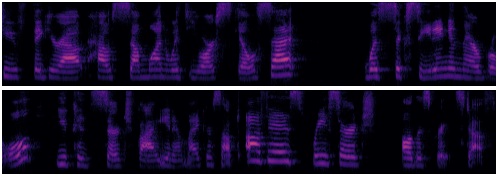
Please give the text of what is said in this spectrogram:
to figure out how someone with your skill set was succeeding in their role, you could search by, you know, Microsoft Office, research, all this great stuff.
